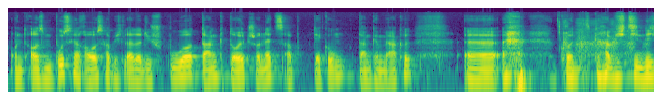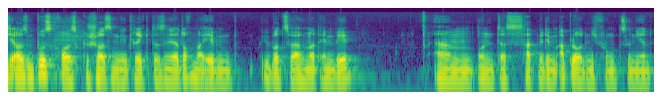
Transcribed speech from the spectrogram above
und aus dem Bus heraus habe ich leider die Spur dank deutscher Netzabdeckung, danke Merkel, äh, habe ich die nicht aus dem Bus rausgeschossen gekriegt. Das sind ja doch mal eben über 200 MB. Ähm, und das hat mit dem Upload nicht funktioniert.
